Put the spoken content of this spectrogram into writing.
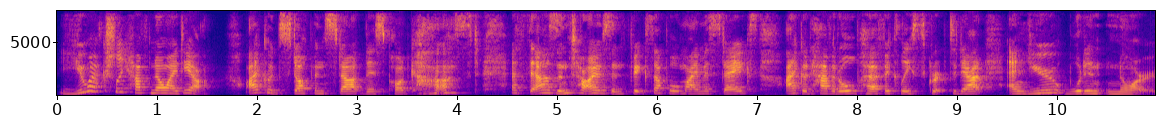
you actually have no idea. I could stop and start this podcast a thousand times and fix up all my mistakes. I could have it all perfectly scripted out and you wouldn't know,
